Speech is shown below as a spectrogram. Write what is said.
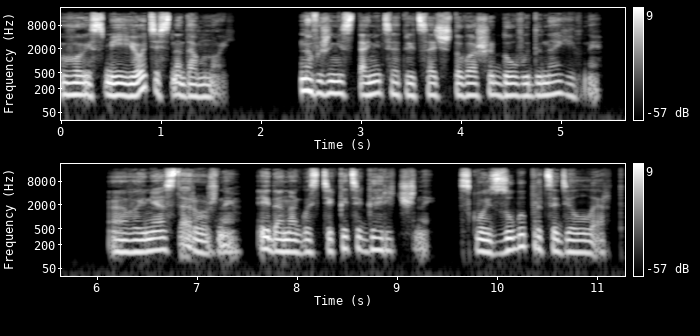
Вы смеетесь надо мной. Но вы же не станете отрицать, что ваши доводы наивны. А вы неосторожны и до наглости категоричны, — сквозь зубы процедил Лерт.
